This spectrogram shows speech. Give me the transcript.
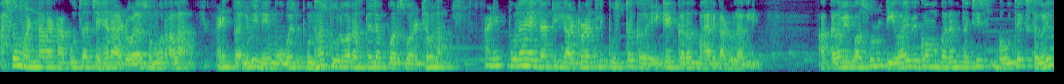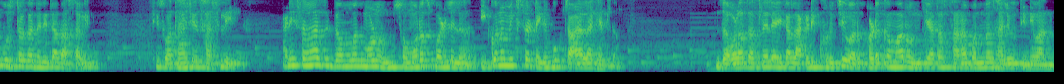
असं म्हणणारा काकूचा चेहरा डोळ्यासमोर आला आणि तन्वीने मोबाईल पुन्हा स्टूलवर असलेल्या पर्सवर ठेवला आणि पुन्हा एकदा ती आठवड्यातली पुस्तकं एक एक करत बाहेर काढू लागली. अकरावीपासून टी वाय बी कॉम पर्यंतची बहुतेक सगळी पुस्तकं तरी त्यात असावीत. ती स्वतःचीच हसली. आणि सहज गंमत म्हणून समोरच पडलेलं इकॉनॉमिक्सचं टेक्स्टबुक चाळायला घेतलं. जवळच असलेल्या एका लाकडी खुर्चीवर फडकं मारून ती आता स्थानापन्न झाली होती निवांत.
